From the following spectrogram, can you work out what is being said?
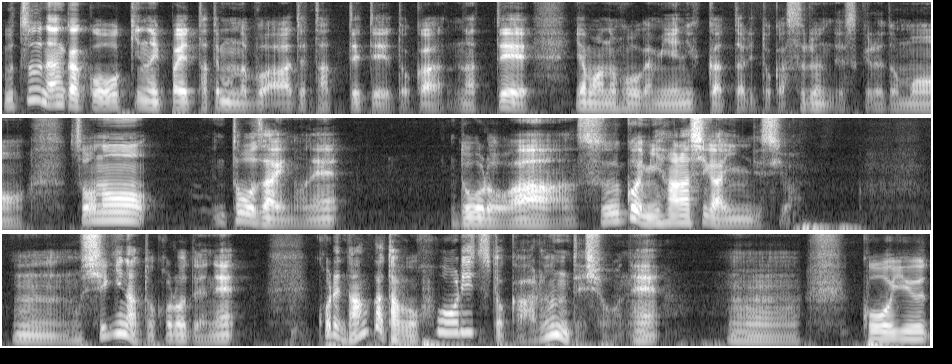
普通なんかこう大きないっぱい建物ブワーって建っててとかなって山の方が見えにくかったりとかするんですけれどもその東西のね道路はすごい見晴らしがいいんですよ。うん、不思議なところでねこれなんか多分法律とかあるんでしょうね。うん、こういう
